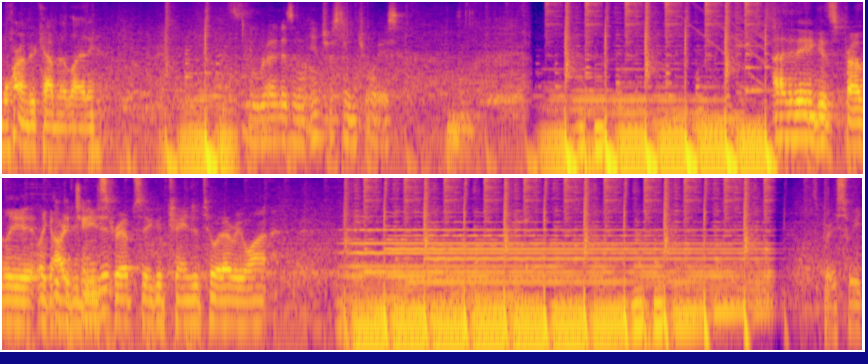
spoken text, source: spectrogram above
More under cabinet lighting. Red is an interesting choice. I think it's probably like an You RGB strip, so you could change it to whatever you want. It's pretty sweet.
